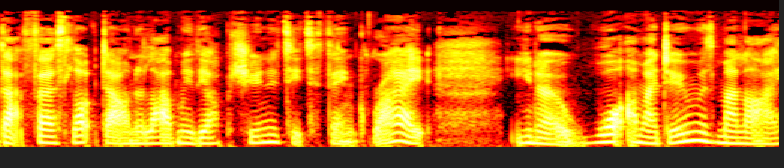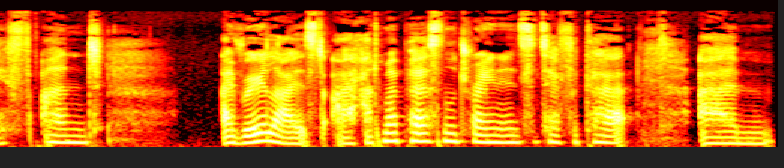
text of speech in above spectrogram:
that first lockdown allowed me the opportunity to think, right, you know, what am I doing with my life? And I realized I had my personal training certificate. Um,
